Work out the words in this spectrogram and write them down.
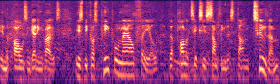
in the polls and getting votes is because people now feel that politics is something that's done to them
